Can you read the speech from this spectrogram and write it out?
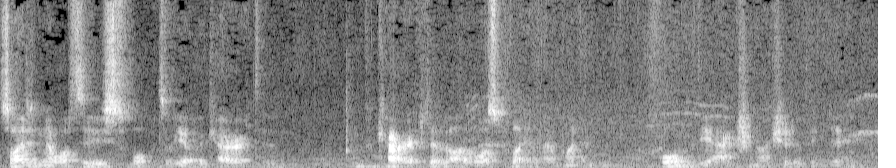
So I didn't know what to do, swap to the other character. The character that I was playing and when it performed the action I should have been doing.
